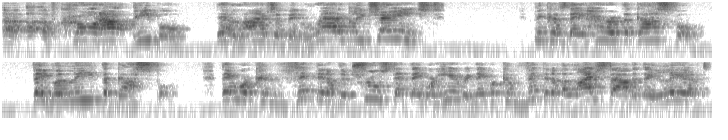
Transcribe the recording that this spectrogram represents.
uh, uh, of called out people, their lives have been radically changed because they heard the gospel. They believed the gospel. They were convicted of the truths that they were hearing. They were convicted of the lifestyle that they lived.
